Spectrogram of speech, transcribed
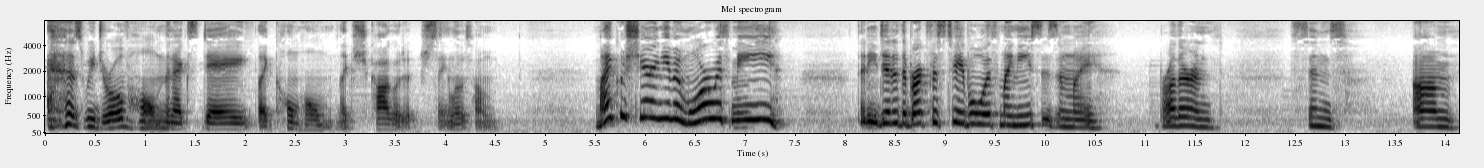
as we drove home the next day, like home home, like Chicago to St. Louis home, Mike was sharing even more with me than he did at the breakfast table with my nieces and my brother and sins. Um,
